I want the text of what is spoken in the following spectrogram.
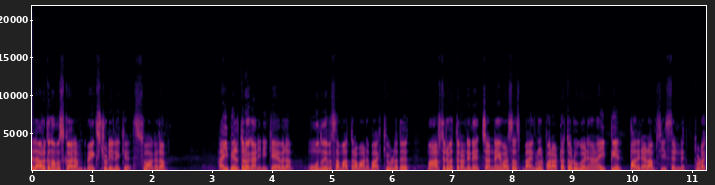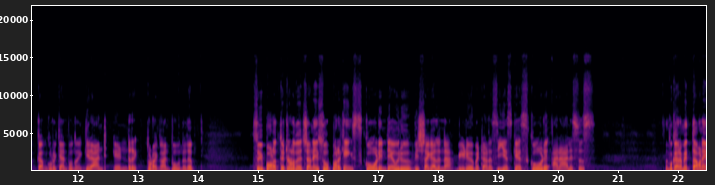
എല്ലാവർക്കും നമസ്കാരം. മേക്ക് സ്റ്റുഡിയോയിലേക്ക് സ്വാഗതം. ഐ പി എൽ തുടങ്ങാൻ ഇനി കേവലം മൂന്ന് ദിവസം മാത്രമാണ് ബാക്കിയുള്ളത്. മാർച്ച് ഇരുപത്തിരണ്ടിന് ചെന്നൈ വേഴ്സസ് ബാംഗ്ലൂർ പോരാട്ടത്തോടുകൂടിയാണ് ഐ പി എൽ പതിനേഴാം സീസണിന് തുടക്കം കുറിക്കാൻ പോകുന്നത്. ഗ്രാൻഡ് എൻട്രി തുടങ്ങാൻ പോകുന്നത്. സോ ഇപ്പോൾ എത്തിയിട്ടുള്ളത് ചെന്നൈ സൂപ്പർ കിങ്സ് സ്കോഡിന്റെ ഒരു വിശകലന വീഡിയോയുമായിട്ടാണ് C S K squad analysis. നമുക്കറിയാം ഇത്തവണ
